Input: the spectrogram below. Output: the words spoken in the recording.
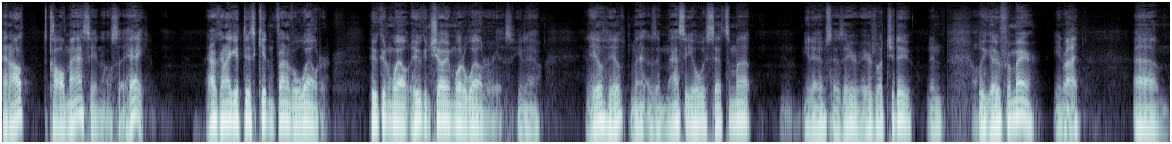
And I'll call Massey and I'll say, hey, how can I get this kid in front of a welder? who can weld, who can show him what a welder is, you know. And he'll he'll Ma- Massey always sets him up, you know, says here here's what you do, and we go from there, you know. Right. Um,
